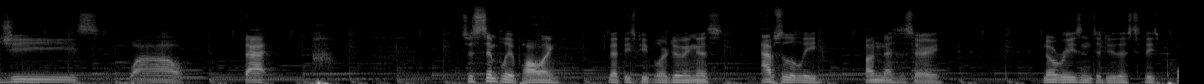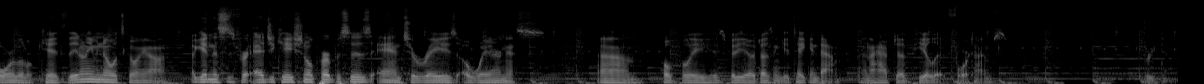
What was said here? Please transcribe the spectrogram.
Jeez. Wow. That just simply appalling that these people are doing this. Absolutely unnecessary. No reason to do this to these poor little kids. They don't even know what's going on. Again, this is for educational purposes and to raise awareness. Um, hopefully this video doesn't get taken down and I have to appeal it four times. Three times.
